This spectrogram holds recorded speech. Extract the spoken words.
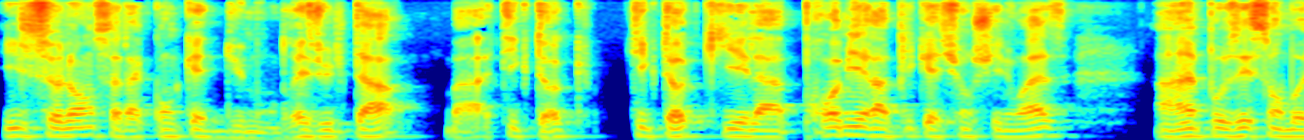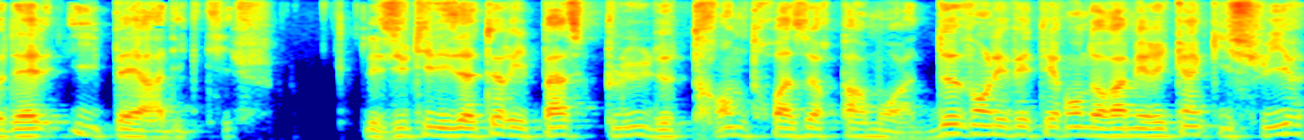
ils se lancent à la conquête du monde. Résultat, bah, TikTok. TikTok, qui est la première application chinoise à imposer son modèle hyper addictif. Les utilisateurs y passent plus de 33 heures par mois, devant les vétérans nord-américains qui suivent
